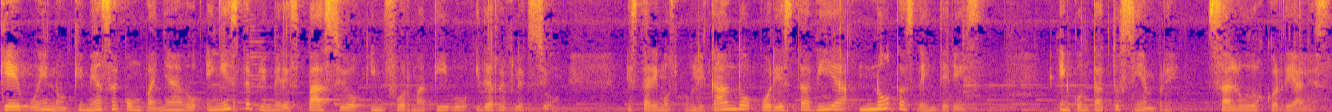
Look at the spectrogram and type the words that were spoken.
Qué bueno que me has acompañado en este primer espacio informativo y de reflexión. Estaremos publicando por esta vía notas de interés. En contacto siempre. Saludos cordiales.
